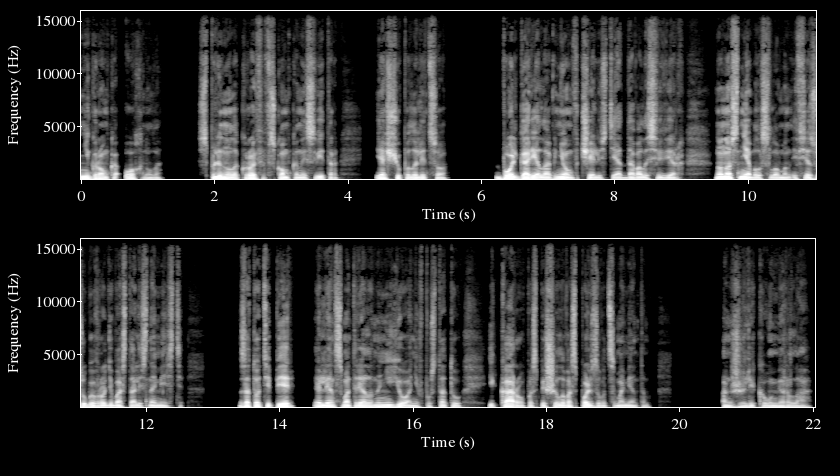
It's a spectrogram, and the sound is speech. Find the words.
негромко охнула, сплюнула кровь в скомканный свитер и ощупала лицо. Боль горела огнем в челюсти и отдавалась вверх, но нос не был сломан, и все зубы вроде бы остались на месте. Зато теперь Элен смотрела на нее, а не в пустоту, и Каро поспешила воспользоваться моментом. «Анжелика умерла»,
